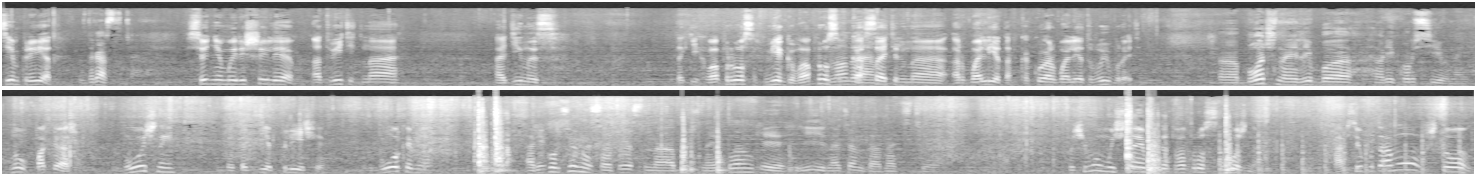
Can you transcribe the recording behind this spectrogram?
Всем привет! Здравствуйте. Сегодня мы решили ответить на один из таких вопросов, мега вопросов Ну да. касательно арбалетов. Какой арбалет выбрать? Э, Блочный либо рекурсивный. Ну, покажем. Блочный, это где плечи с блоками. А рекурсивный, соответственно, обычные планки и натянута одна тетива. Почему мы считаем этот вопрос сложным? А все потому, что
